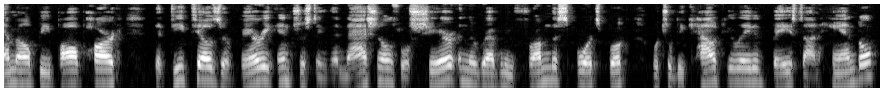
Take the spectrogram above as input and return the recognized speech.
MLB ballpark. The details are very interesting. The Nationals will share in the revenue from the sports book, which will be calculated based on handle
